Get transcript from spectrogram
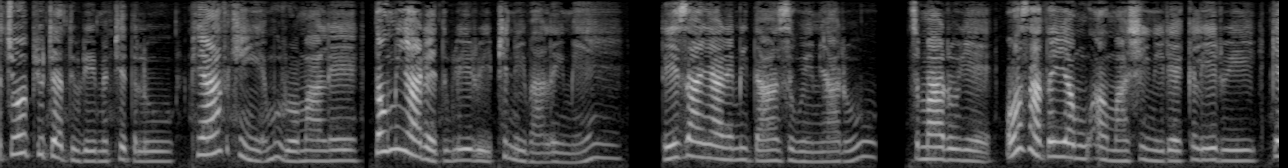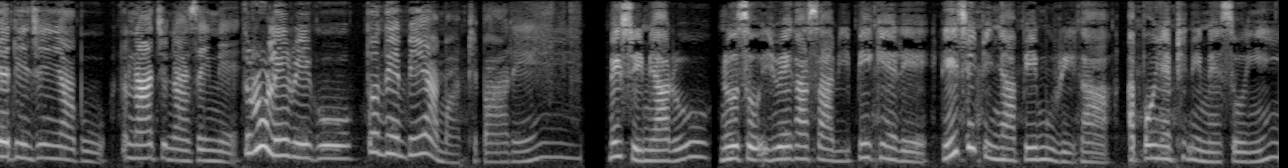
အကျိုးပြုတတ်သူတွေမဖြစ်သလိုဖျားသခင်ရဲ့အမှုတော်မှာလည်းသုံးမရတဲ့သူလေးတွေဖြစ်နေပါလိမ့်မယ်။ဒေးစားရတဲ့မိသားစုဝင်များတို့ကျမတို့ရဲ့ဩဇာတက်ရောက်မှုအောက်မှာရှိနေတဲ့ကလေးတွေကဲတင်ချင်းရဖို့တနာကျင်နာစိမ့်နဲ့သူတို့လေးတွေကိုတွင်တင်ပေးရမှာဖြစ်ပါတယ်။ မိတ်ဆွေများတို့နှိုးဆိုအရွယ်ကစပြီးပေးခဲ့တဲ့လေးချိပညာပေးမှုတွေကအပေါ်ယံဖြစ်နေမယ်ဆိုရင်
